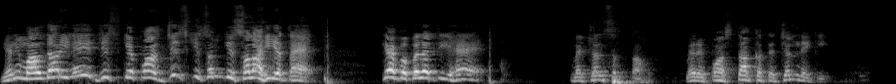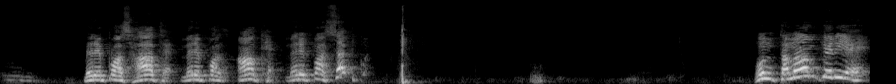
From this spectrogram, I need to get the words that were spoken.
یعنی مالداری نہیں، جس کے پاس، جس قسم کی صلاحیت ہے. کیپبلٹی ہے؟ میں چل سکتا ہوں. میرے پاس طاقت ہے چلنے کی. میرے پاس ہاتھ ہے، میرے پاس آنکھ ہے، میرے پاس سب کچھ۔ ان تمام کے لیے ہے۔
